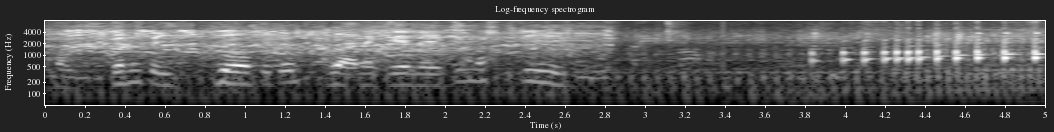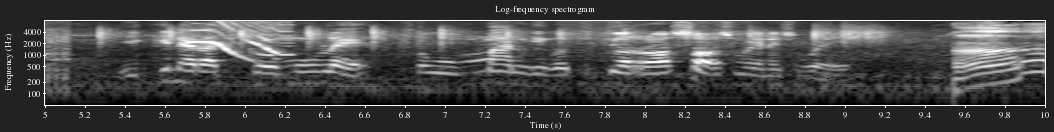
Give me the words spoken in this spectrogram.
Mendem tiga pitu juga ning kene iki mesti iki. Iki nek ra juga mulai tuman kok dudu rosok suwene suwe. Hah?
